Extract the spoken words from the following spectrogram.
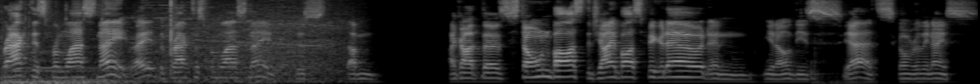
practice from last night, right? The practice from last night. Just um, I got the stone boss, the giant boss figured out, and you know these. Yeah, it's going really. Nice.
